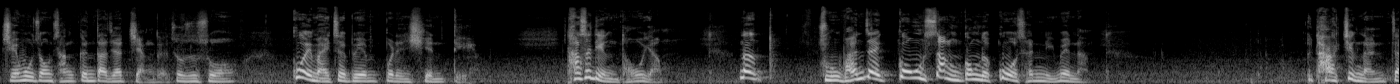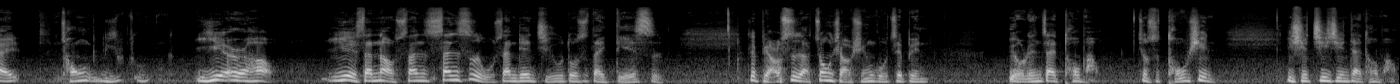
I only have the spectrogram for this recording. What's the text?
节目中常跟大家讲的，就是说，贵买这边不能先跌，它是领头羊。那主盘在攻上攻的过程里面呢，它竟然在从一一月二号、一月三号三三四五三天几乎都是在跌势，这表示啊，中小型股这边有人在偷跑，就是投信一些基金在偷跑。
